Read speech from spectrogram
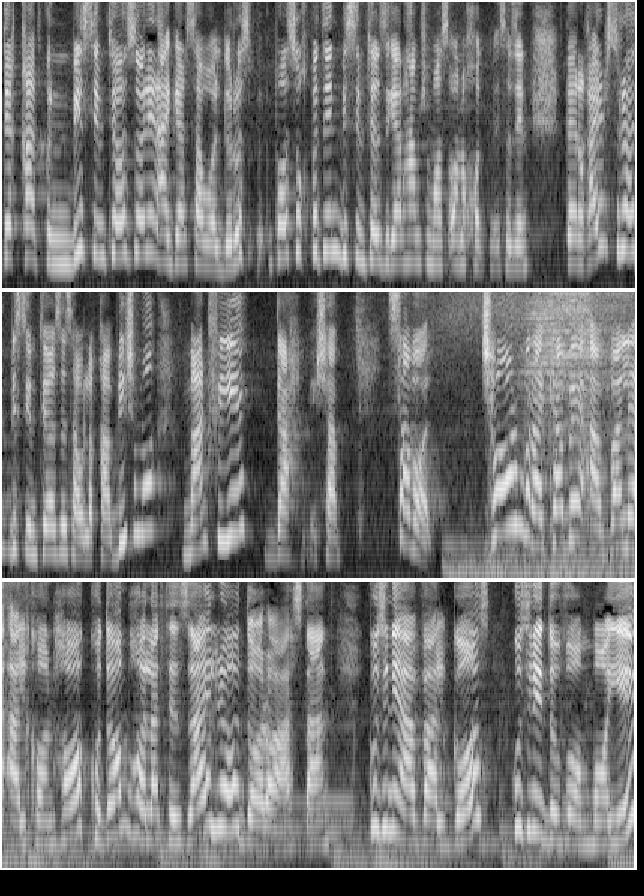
دقت کنین 20 امتیاز دارین. اگر سوال درست پاسخ بدین 20 امتیاز دیگر هم شما از آن خود می‌سازین. در غیر صورت 20 امتیاز سوال قبلی شما منفی 10 میشه. سوال چهار مرکب اول الکان ها کدام حالت زیل را دارا هستند؟ گزینه اول گاز گزینه دوم مایع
